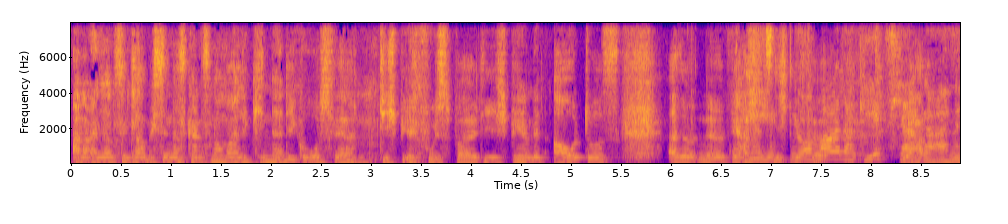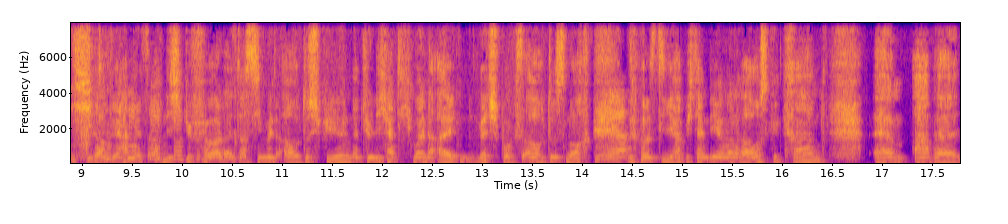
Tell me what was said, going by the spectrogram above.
Aber ansonsten glaube ich, sind das ganz normale Kinder, die groß werden. Die spielen Fußball, die spielen mit Autos. Also, ne, wir okay, haben jetzt nicht gefördert. Normaler geht's ja gar haben, nicht. Genau, wir haben jetzt auch nicht gefördert, dass sie mit Autos spielen. Natürlich hatte ich meine alten Matchbox-Autos noch. Ja. Die habe ich dann irgendwann rausgekramt. Ähm, aber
